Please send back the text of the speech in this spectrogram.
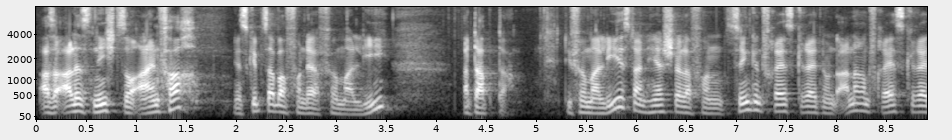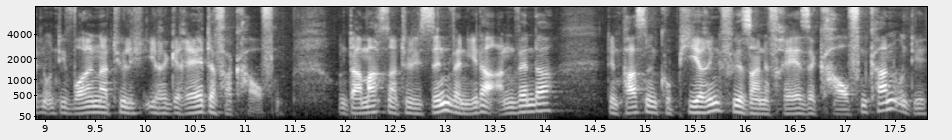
Also alles nicht so einfach. Jetzt gibt es aber von der Firma Lee Adapter. Die Firma Lee ist ein Hersteller von Zinkenfräsgeräten und anderen Fräsgeräten und die wollen natürlich ihre Geräte verkaufen. Und da macht es natürlich Sinn, wenn jeder Anwender den passenden Kopierring für seine Fräse kaufen kann und die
